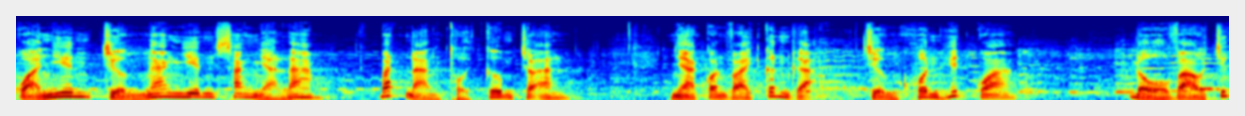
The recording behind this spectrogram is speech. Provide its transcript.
quả nhiên Trường ngang nhiên sang nhà Lam, bắt nàng thổi cơm cho ăn. Nhà còn vài cân gạo, Trường khuân hết qua, đổ vào chiếc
